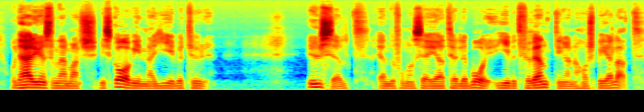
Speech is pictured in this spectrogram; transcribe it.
Och det här är ju en sån här match vi ska vinna givet hur uselt, ändå får man säga, Trelleborg, givet förväntningarna, har spelat.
